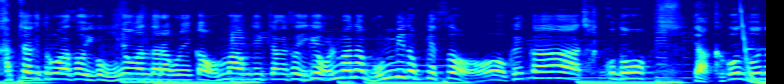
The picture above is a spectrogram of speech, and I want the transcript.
갑자기 들어와서 이거 운영한다라고 그러니까 엄마 아버지 입장에서 이게 얼마나 못 믿었겠어. 그러니까 자꾸 너 야 그거 너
